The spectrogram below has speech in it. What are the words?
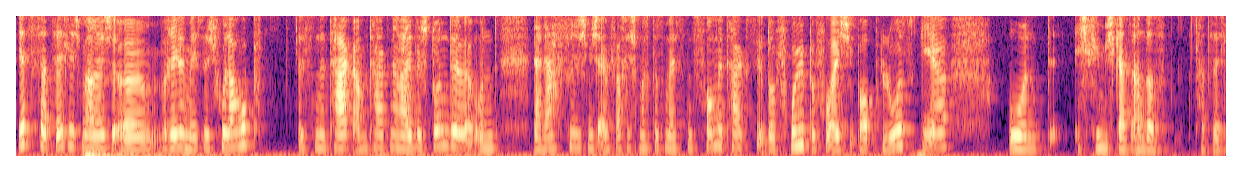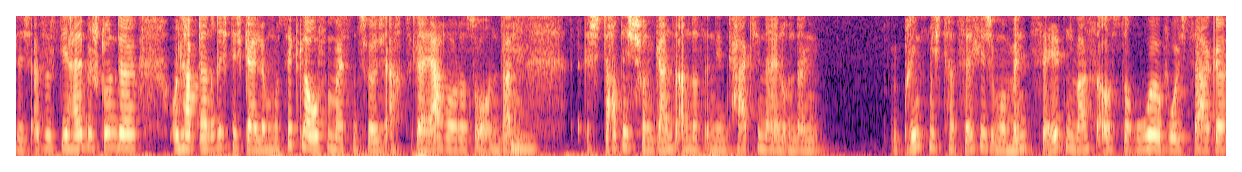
jetzt tatsächlich mache ich äh, regelmäßig Hula Hoop ist eine Tag am Tag eine halbe Stunde und danach fühle ich mich einfach, ich mache das meistens vormittags oder früh, bevor ich überhaupt losgehe und ich fühle mich ganz anders tatsächlich. Also es ist die halbe Stunde und habe dann richtig geile Musik laufen, meistens höre ich 80er Jahre oder so und dann mhm. starte ich schon ganz anders in den Tag hinein und dann bringt mich tatsächlich im Moment selten was aus der Ruhe, wo ich sage,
